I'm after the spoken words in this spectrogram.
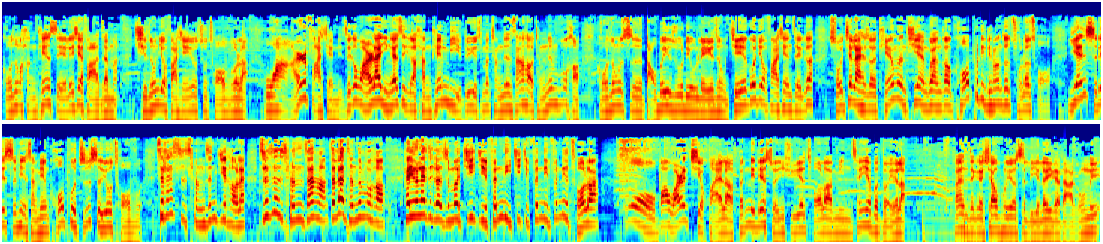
各种航天事业的一些发展嘛。其中就发现有出错误了，娃儿发现的。这个娃儿呢，应该是一个航天迷，对于什么长征三号、长征五号，各种是倒背如流那种。结果就发现这个说起来还是天文体验馆搞科普的地方都出了错，演示的视频上面科普知识有错误。这哪是长征几号呢？这是长征三号，这哪长征五号？还有呢，这个什么几级分离、几级分离分离错错了，哦，把娃儿气坏了，分离的顺序也错了，名称也不对了。反正这个小朋友是立了一个大功的。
